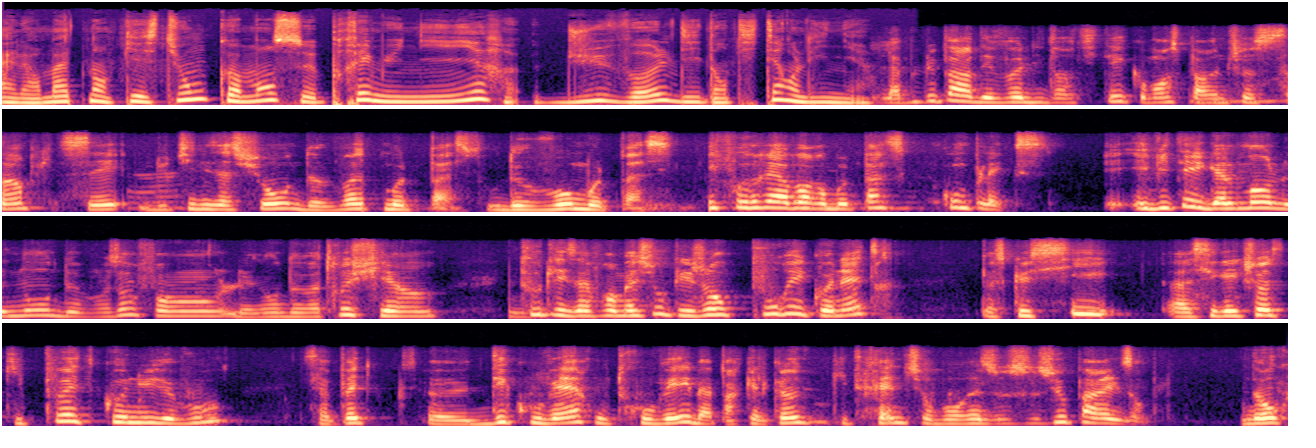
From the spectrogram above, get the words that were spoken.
Alors maintenant, question, comment se prémunir du vol d'identité en ligne? La plupart des vols d'identité commencent par une chose simple, c'est l'utilisation de votre mot de passe ou de vos mots de passe. Il faudrait avoir un mot de passe complexe. Évitez également le nom de vos enfants, le nom de votre chien, toutes les informations que les gens pourraient connaître, parce que si euh, c'est quelque chose qui peut être connu de vous, ça peut être euh, découvert ou trouvé bah, par quelqu'un qui traîne sur vos réseaux sociaux, par exemple. Donc,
